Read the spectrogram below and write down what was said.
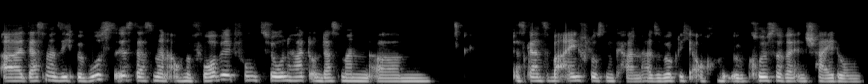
äh, dass man sich bewusst ist, dass man auch eine Vorbildfunktion hat und dass man ähm, das Ganze beeinflussen kann, also wirklich auch äh, größere Entscheidungen.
